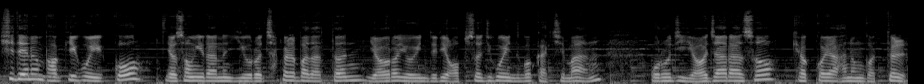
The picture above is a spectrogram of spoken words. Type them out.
시대는 바뀌고 있고 여성이라는 이유로 차별받았던 여러 요인들이 없어지고 있는 것 같지만 오로지 여자라서 겪어야 하는 것들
